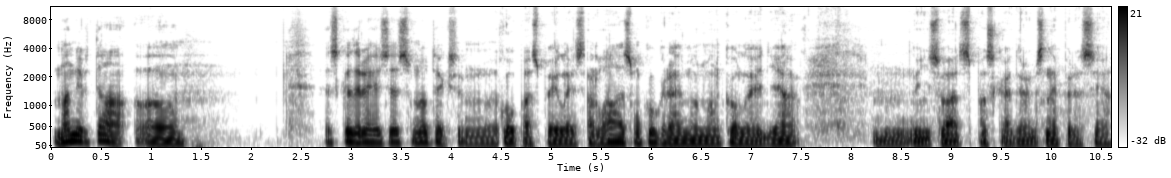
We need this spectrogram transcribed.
Man ir tā. Uh, Es kādreiz esmu nu, teiksim, kopā spēlējis ar Lāsmu Kungrēnu, man, man kolēģi. Jā. Mm, viņas vārds paskaidrojums neprasa. Jā.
